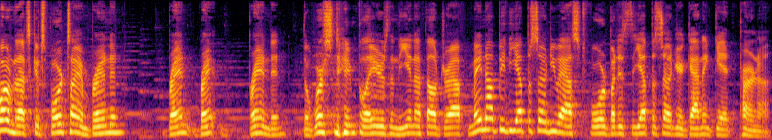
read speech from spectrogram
Welcome to That's Good Sports. I am Brandon. Brand, Brand, Brandon. The worst named players in the NFL draft may not be the episode you asked for, but it's the episode you're gonna get, Perna.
